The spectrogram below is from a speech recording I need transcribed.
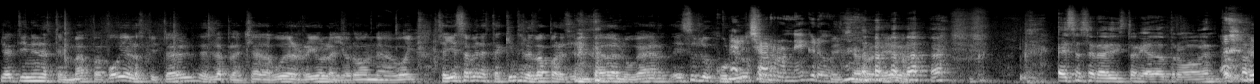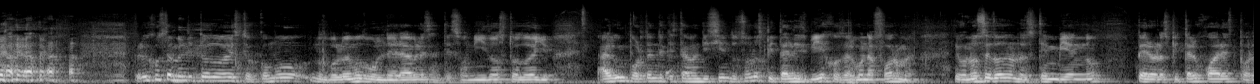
Ya tienen hasta el mapa. Voy al hospital, es la planchada. Voy al río, la llorona. Voy. O sea, ya saben hasta quién se les va a aparecer en cada lugar. Eso es lo curioso. El charro negro. El charro negro. Esa será historia de otro momento. Pero es justamente todo esto, cómo nos volvemos vulnerables ante sonidos, todo ello. Algo importante que estaban diciendo, son hospitales viejos de alguna forma. Digo, no sé dónde nos estén viendo, pero el Hospital Juárez, por,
